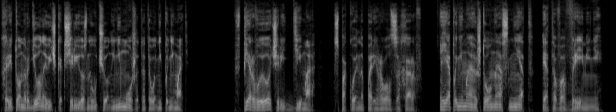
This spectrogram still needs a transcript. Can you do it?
Харитон Родионович, как серьезный ученый, не может этого не понимать. «В первую очередь, Дима», — спокойно парировал Захаров, «я понимаю, что у нас нет этого времени.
